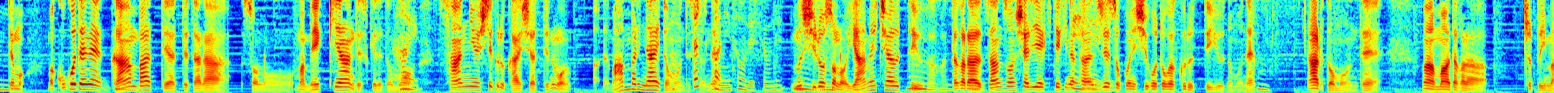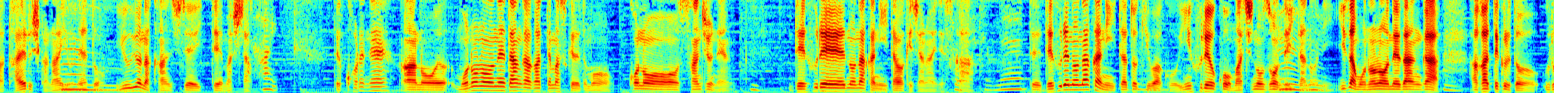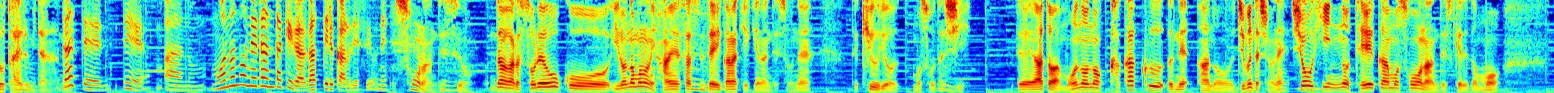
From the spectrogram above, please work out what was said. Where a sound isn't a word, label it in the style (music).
ん。でも、まあ、ここでね頑張ってやってたら、そのまあ、メッキなんですけれども、はい。参入してくる会社っていうのもああんまりないと思うんですよね。確かにそうですよね。むしろその辞めちゃうっていうか、うんうん。だから残存者利益的な感じええ。でそこに仕事が来るっていうのもね、うん。あると思うんで、まあまあだからちょっと今耐えるしかないよねうん。というような感じで言ってました。はい。でこれねあの物の値段が上がってますけれどもこの30年、うんデフレの中にいたわけじゃないですか。でね。でデフレの中にいた時はこうインフレをこう待ち望んでいたのに、うん。いざ物の値段がうん上がってくるとうろたえるみたいなね、だってねあの物の値段だけが上がってるからですよね。そうなんですよ、だからそれをこういろんなものに反映させていかなきゃいけないんですよね、で給料もそうだし、であとは物の価格、ね、あの自分たちのね商品の定価もそうなんですけれども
